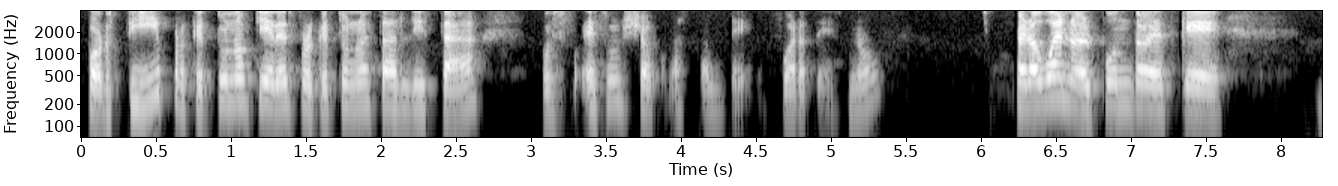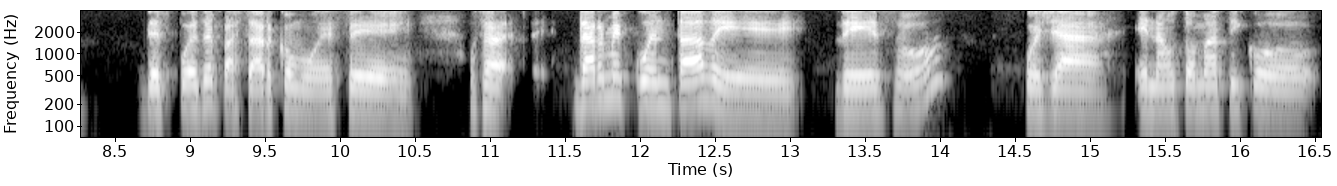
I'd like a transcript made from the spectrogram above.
por ti, porque tú no quieres, porque tú no estás lista, pues es un shock bastante fuerte, ¿no? Pero bueno, el punto es que después de pasar como ese, o sea, darme cuenta de, de eso, pues ya en automático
